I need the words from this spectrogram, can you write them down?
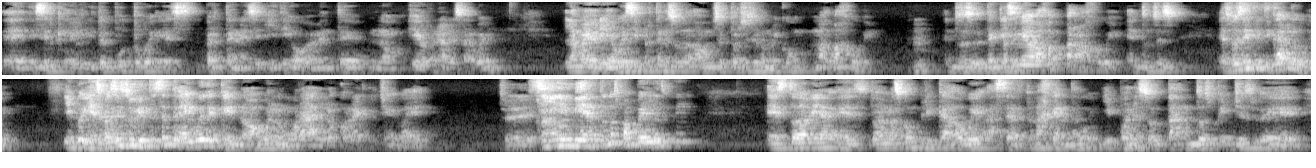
eh, dice que el grito de puto, güey, es, pertenece, y digo, obviamente, no quiero generalizar, güey. La mayoría, güey, sí pertenece a un sector socioeconómico más bajo, güey. Entonces, de clase media baja para abajo, güey. Entonces, es fácil criticarlo, güey. Y, pues, y es fácil subirte a ese tren, güey, de que no, güey, lo moral, lo correcto, che, güey. Sí, Si claro. inviertes los papeles, güey, es todavía, es todavía más complicado, güey, hacerte una agenda, güey. Y por eso tantos pinches eh,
